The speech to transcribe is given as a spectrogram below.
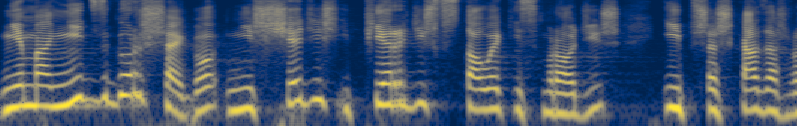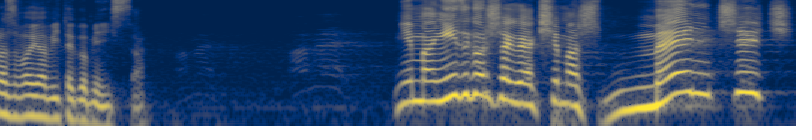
nie ma nic gorszego niż siedzisz i pierdzisz w stołek i smrodzisz i przeszkadzasz rozwojowi tego miejsca. Nie ma nic gorszego, jak się masz męczyć,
